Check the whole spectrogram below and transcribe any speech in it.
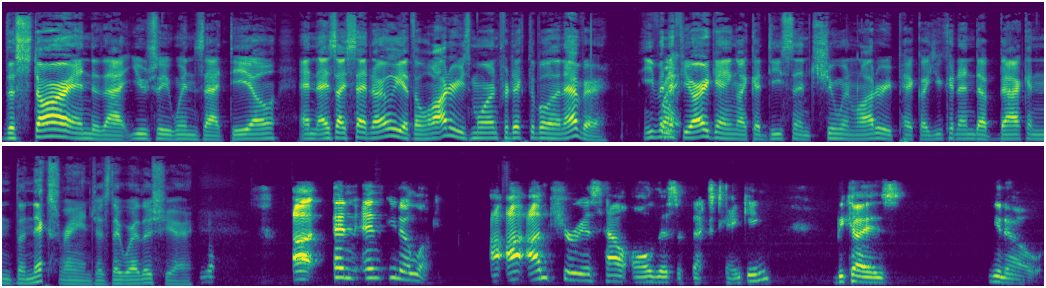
the star end of that usually wins that deal. And as I said earlier, the lottery is more unpredictable than ever. Even right. if you are getting like a decent shoe in lottery pick, like you could end up back in the Knicks range as they were this year. Yeah. Uh, and and you know, look, I, I'm curious how all this affects tanking because you know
